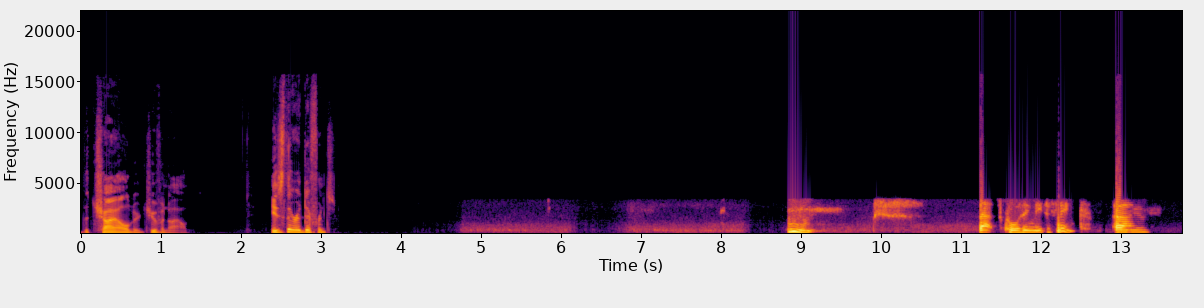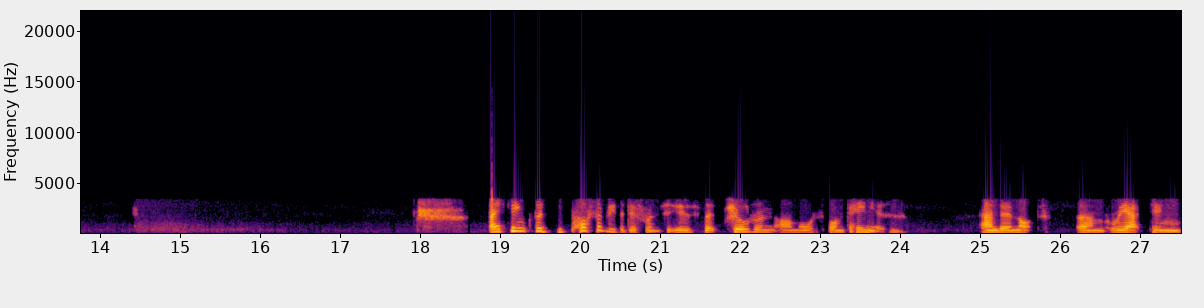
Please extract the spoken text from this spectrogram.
the child or juvenile. Is there a difference? Hmm. That's causing me to think. Um, I think that possibly the difference is that children are more spontaneous and they're not um, reacting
